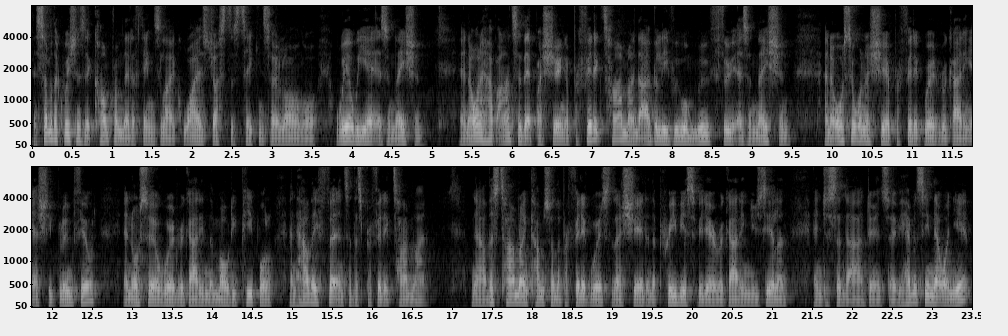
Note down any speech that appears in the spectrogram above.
And some of the questions that come from that are things like, why is justice taking so long, or where are we at as a nation? And I want to help answer that by sharing a prophetic timeline that I believe we will move through as a nation. And I also want to share a prophetic word regarding Ashley Bloomfield, and also a word regarding the Māori people and how they fit into this prophetic timeline. Now, this timeline comes from the prophetic words that I shared in the previous video regarding New Zealand and Jacinda Ardern. So if you haven't seen that one yet,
